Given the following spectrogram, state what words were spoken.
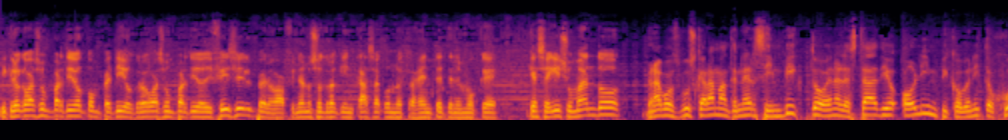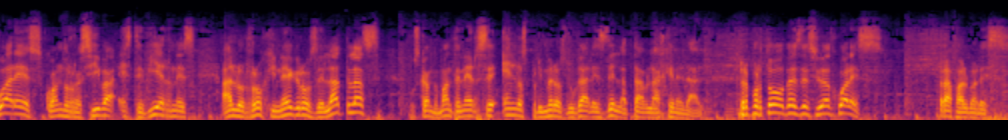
y creo que va a ser un partido competido, creo que va a ser un partido difícil, pero al final nosotros aquí en casa con nuestra gente tenemos que, que seguir sumando. Bravos buscará mantenerse invicto en el Estadio Olímpico Benito Juárez cuando reciba este viernes a los rojinegros del Atlas, buscando mantenerse en los primeros lugares de la tabla general. Reportó desde Ciudad Juárez, Rafa Álvarez.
